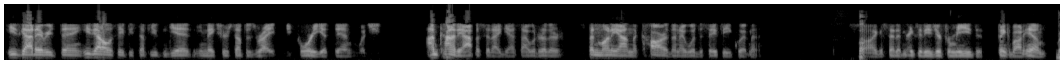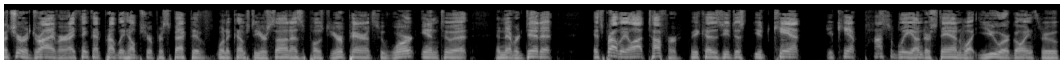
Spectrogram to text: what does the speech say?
he's got everything. He's got all the safety stuff you can get. He makes sure stuff is right before he gets in, which I'm kind of the opposite, I guess. I would rather spend money on the car than I would the safety equipment. So, like I said, it makes it easier for me to think about him. But you're a driver. I think that probably helps your perspective when it comes to your son as opposed to your parents who weren't into it and never did it. It's probably a lot tougher because you just, you can't, you can't possibly understand what you are going through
